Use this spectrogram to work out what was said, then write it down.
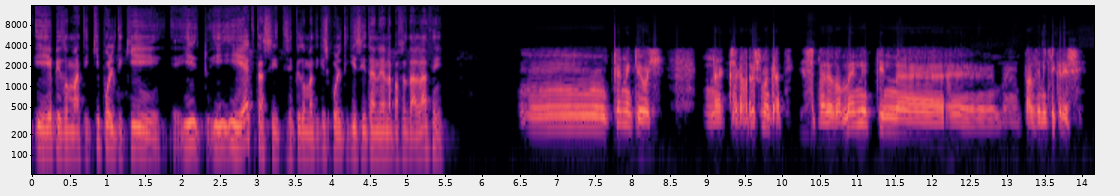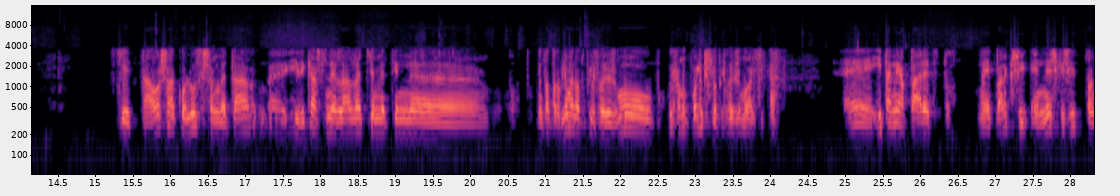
η επιδοματική πολιτική, η, η, η έκταση της επιδοματικής πολιτικής ήταν ένα από αυτά τα λάθη; Και ναι και όχι. Να ξεκαθαρίσουμε κάτι. Με δεδομένη την ε, ε, πανδημική κρίση και τα όσα ακολούθησαν μετά, ε, ειδικά στην Ελλάδα και με, την, ε, με τα προβλήματα του πληθωρισμού, που είχαμε πολύ ψηλό πληθωρισμό αρχικά, ε, ήταν απαραίτητο να υπάρξει ενίσχυση των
